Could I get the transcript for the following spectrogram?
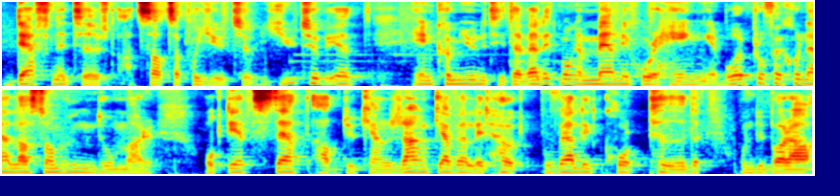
definitivt att satsa på YouTube. YouTube är, ett, är en community där väldigt många människor hänger, både professionella som ungdomar. Och det är ett sätt att du kan ranka väldigt högt på väldigt kort tid om du bara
